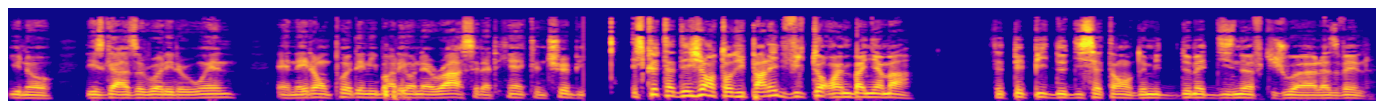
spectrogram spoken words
You know, these guys are ready to win, and they don't put anybody on their roster that can't contribute. Est-ce que t'as déjà entendu parler de Victor Wembanyama? Cette pépite de 17 ans, 2m19 qui joue à Lasvel.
